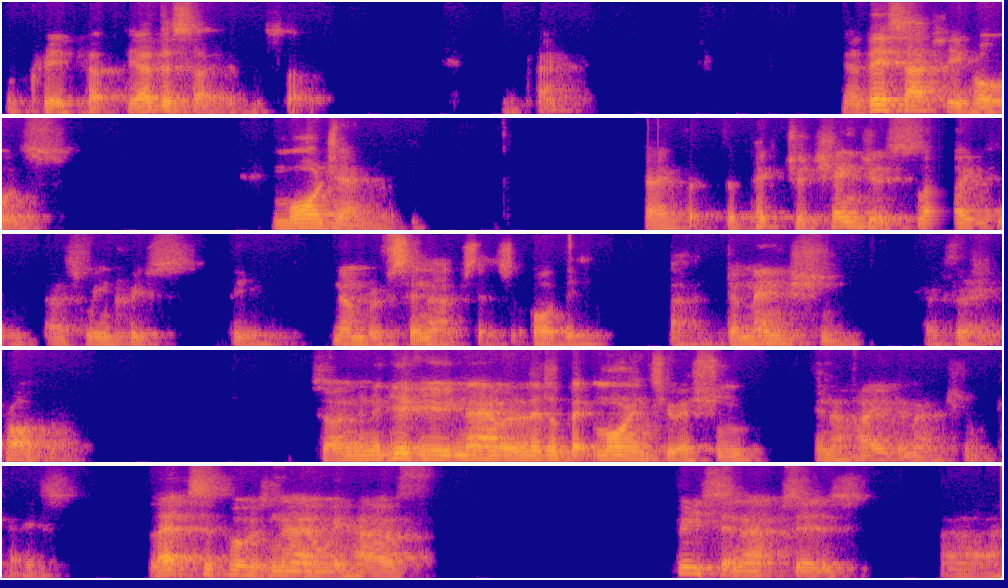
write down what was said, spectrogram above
we'll creep up the other side of the slope. Okay. Now this actually holds more generally. Okay, but the picture changes slightly as we increase the number of synapses or the uh, dimension of this problem. So I'm going to give you now a little bit more intuition in a high dimensional case. Let's suppose now we have three synapses uh,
